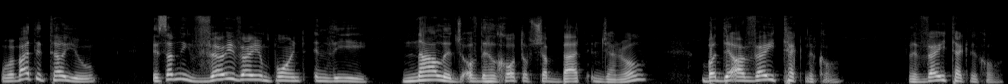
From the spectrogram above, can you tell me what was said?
what we're about to tell you is something very, very important in the knowledge of the Hilchot of Shabbat in general, but they are very technical. They're very technical.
